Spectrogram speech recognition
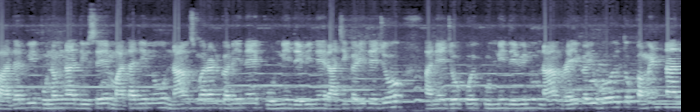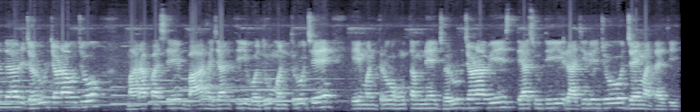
ભાદરવી પૂનમના દિવસે માતાજીનું નામ સ્મરણ કરીને કુળની દેવીને રાજી કરી દેજો. અને જો કોઈ કુળની દેવીનું નામ રહી ગયું હોય તો કમેન્ટના અંદર જરૂર જણાવજો. મારા પાસે બાર હજારથી વધુ મંત્રો છે. એ મંત્રો હું તમને જરૂર જણાવીશ. ત્યાં સુધી રાજી રહેજો. જય માતાજી.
